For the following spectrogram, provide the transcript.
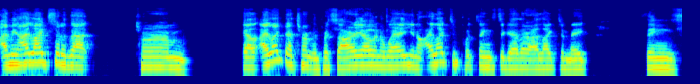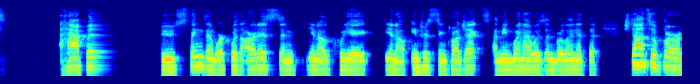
I mean, I like sort of that term. Yeah, I like that term impresario in a way. You know, I like to put things together. I like to make things happen, produce things, and work with artists, and you know, create, you know, interesting projects. I mean, when I was in Berlin at the Staatsoper,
